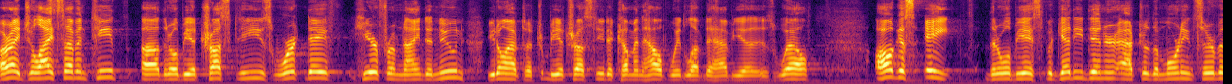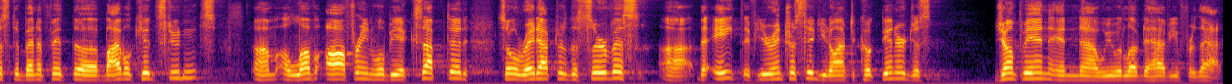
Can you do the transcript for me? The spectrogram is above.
All right, July 17th, uh, there will be a trustees workday here from 9 to noon. You don't have to be a trustee to come and help. We'd love to have you as well. August 8th, there will be a spaghetti dinner after the morning service to benefit the Bible Kids students. Um, a love offering will be accepted. So, right after the service, uh, the 8th, if you're interested, you don't have to cook dinner, just jump in, and uh, we would love to have you for that.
